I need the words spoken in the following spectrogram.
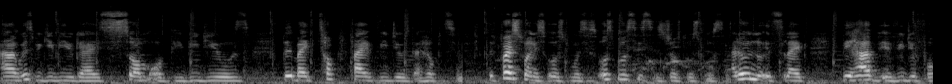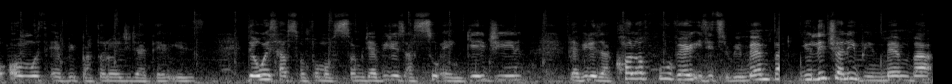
And i'm going to be giving you guys some of the videos my top five videos that helped me. The first one is osmosis. Osmosis is just osmosis. I don't know it's like they have a video for almost every pathology that there is. They always have some form of summary. Their videos are so engaging. Their videos are colorful very easy to remember. You literally remember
